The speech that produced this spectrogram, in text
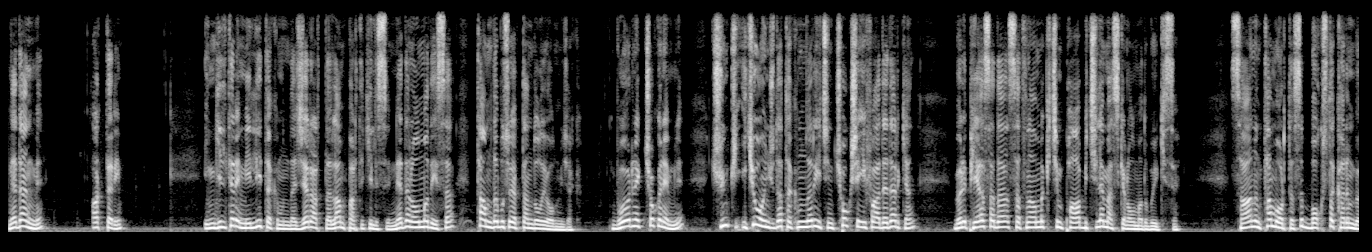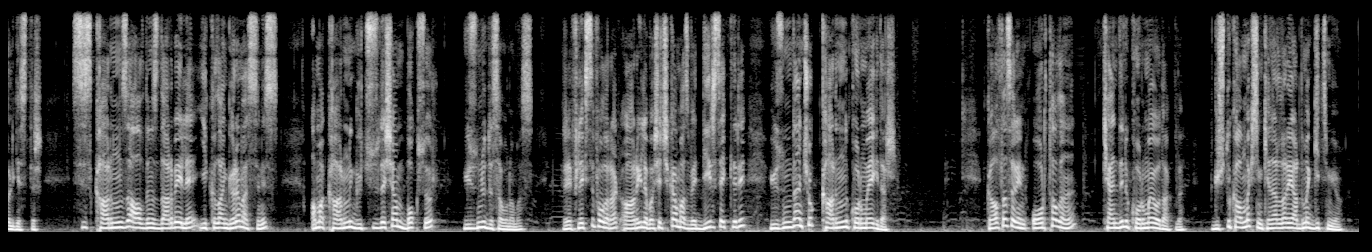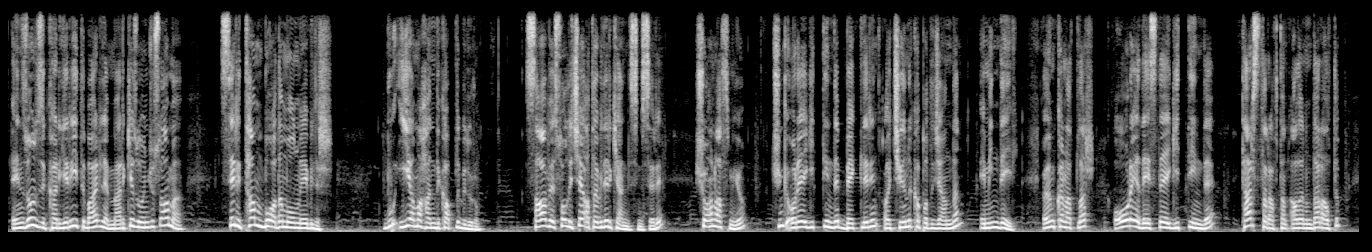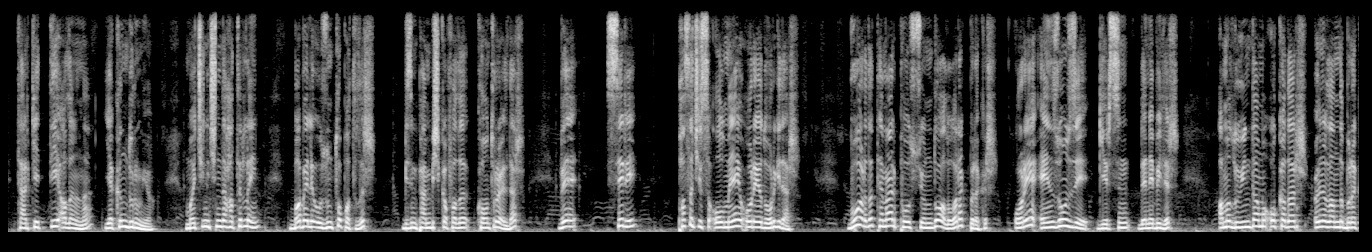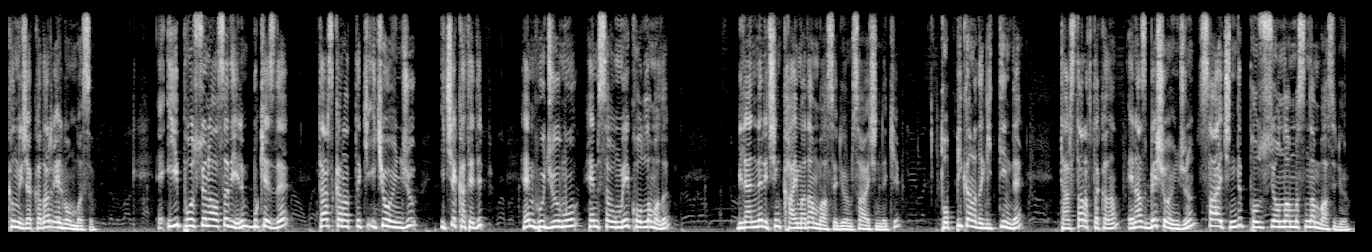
Neden mi? Aktarayım. İngiltere milli takımında Gerrard'la Lampard ikilisi neden olmadıysa tam da bu sebepten dolayı olmayacak. Bu örnek çok önemli. Çünkü iki oyuncu da takımları için çok şey ifade ederken böyle piyasada satın almak için paha biçilemezken olmadı bu ikisi. Sahanın tam ortası boksta karın bölgesidir. Siz karnınıza aldığınız darbeyle yıkılan göremezsiniz ama karnı güçsüzleşen boksör yüzünü de savunamaz. Refleksif olarak ağrıyla başa çıkamaz ve dirsekleri yüzünden çok karnını korumaya gider. Galatasaray'ın orta alanı kendini korumaya odaklı. Güçlü kalmak için kenarlara yardıma gitmiyor. Enzonzi kariyeri itibariyle merkez oyuncusu ama Seri tam bu adam olmayabilir. Bu iyi ama handikaplı bir durum. Sağ ve sol içe atabilir kendisini Seri. Şu an atmıyor. Çünkü oraya gittiğinde beklerin açığını kapatacağından emin değil. Ön kanatlar oraya desteğe gittiğinde ters taraftan alanı daraltıp terk ettiği alanına yakın durmuyor. Maçın içinde hatırlayın Babel'e uzun top atılır. Bizim pembiş kafalı kontrol eder. Ve seri pas açısı olmaya oraya doğru gider. Bu arada temel pozisyonu doğal olarak bırakır. Oraya Enzonzi girsin denebilir. Ama Luyendama o kadar ön alanda bırakılmayacak kadar el bombası. E, iyi pozisyon alsa diyelim bu kez de ters kanattaki iki oyuncu içe kat edip hem hücumu hem savunmayı kollamalı. Bilenler için kaymadan bahsediyorum sağ içindeki. Top bir kanada gittiğinde ters tarafta kalan en az 5 oyuncunun sağ içinde pozisyonlanmasından bahsediyorum.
